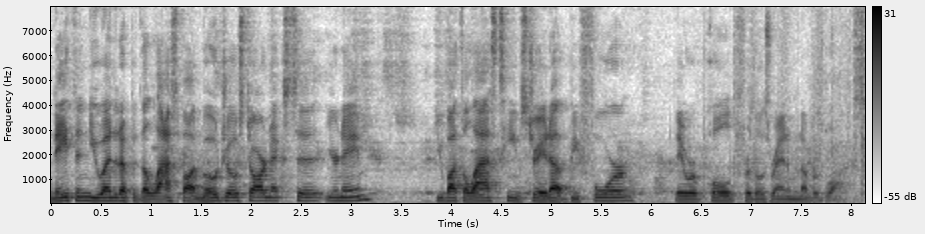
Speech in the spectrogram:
Nathan, you ended up with the last spot Mojo Star next to your name. You bought the last team straight up before they were pulled for those random number blocks.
